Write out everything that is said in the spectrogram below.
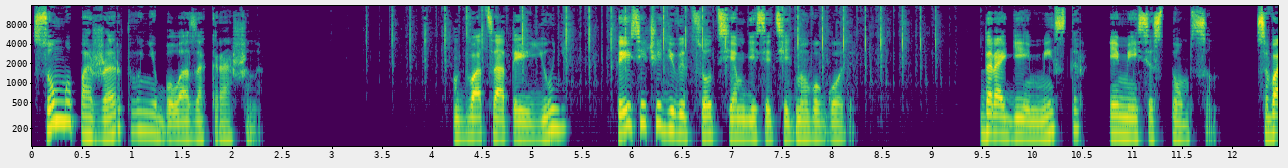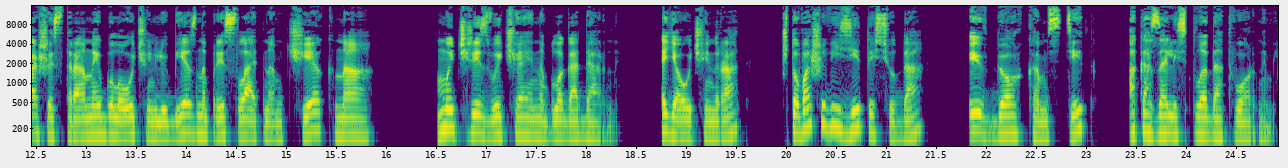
Сумма пожертвования была закрашена. 20 июня 1977 года. Дорогие мистер и миссис Томпсон, с вашей стороны было очень любезно прислать нам чек на... Мы чрезвычайно благодарны. Я очень рад, что ваши визиты сюда и в Бёркхамстит оказались плодотворными.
